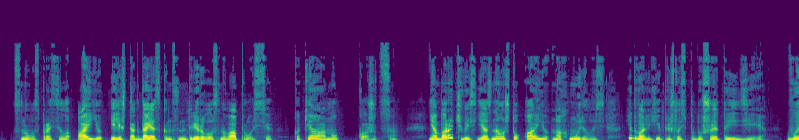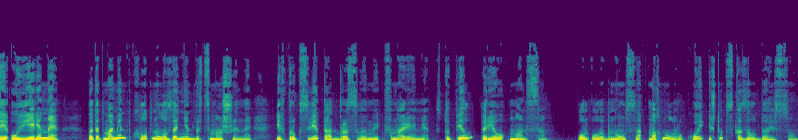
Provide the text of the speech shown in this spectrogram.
– снова спросила Айю, и лишь тогда я сконцентрировалась на вопросе. «К океану, кажется». Не оборачиваясь, я знала, что Айю нахмурилась. Едва ли ей пришлась по душе эта идея. «Вы уверены?» В этот момент хлопнула задняя дверца машины, и в круг света, отбрасываемый фонарями, вступил Рио Манса. Он улыбнулся, махнул рукой и что-то сказал Дайсу.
